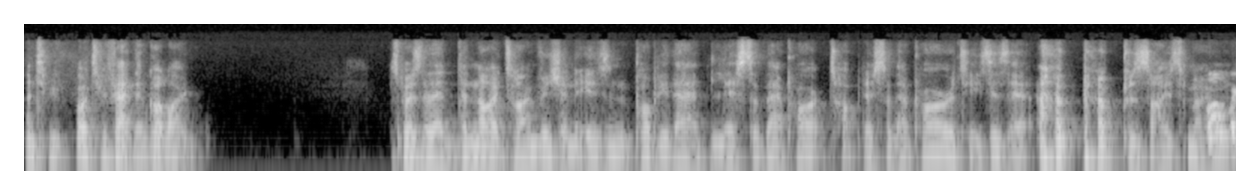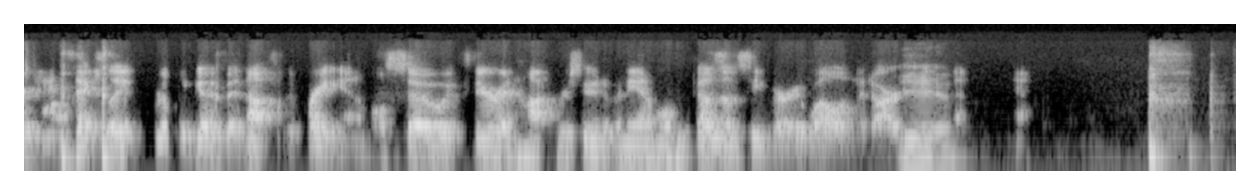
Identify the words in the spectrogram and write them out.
And to be, well, to be fair, they've got like, I suppose their, the nighttime vision isn't probably their list of their pri- top list of their priorities, is it? At that precise moment. Well, for cats, actually, it's really good, but not for the prey animals. So if they're in hot pursuit of an animal who doesn't see very well in the dark, Yeah. then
